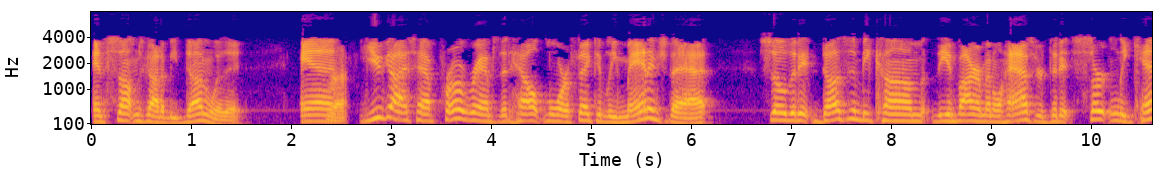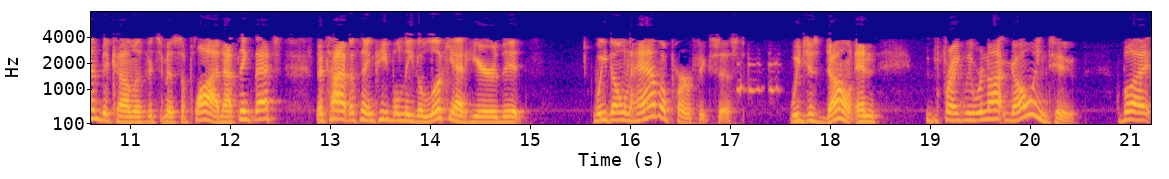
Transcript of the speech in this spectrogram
and something's got to be done with it. And right. you guys have programs that help more effectively manage that so that it doesn't become the environmental hazard that it certainly can become if it's misapplied. And I think that's the type of thing people need to look at here that we don't have a perfect system. We just don't. And frankly, we're not going to. But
